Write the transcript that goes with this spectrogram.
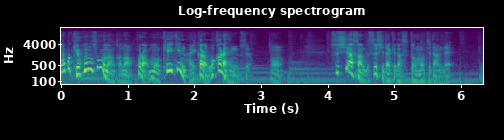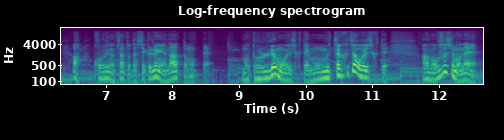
やっぱ基本そうなんかなほら、もう経験ないから分からへんんですよ。うん。寿司屋さんって寿司だけ出すと思ってたんで、あ、こういうのちゃんと出してくるんやなと思って。もうどれも美味しくて、もうむちゃくちゃ美味しくて、あの、お寿司もね、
